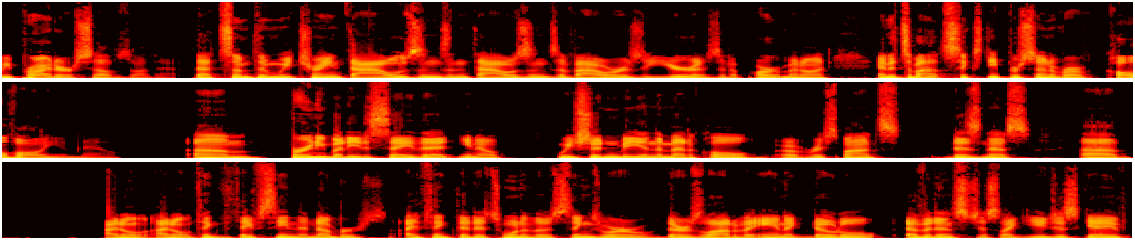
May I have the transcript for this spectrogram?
we pride ourselves on that. That's something we train thousands and thousands of hours a year as a department on, and it's about sixty percent of our call volume now. Um, for anybody to say that you know we shouldn't be in the medical uh, response business, uh, I don't I don't think that they've seen the numbers. I think that it's one of those things where there's a lot of anecdotal evidence, just like you just gave,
